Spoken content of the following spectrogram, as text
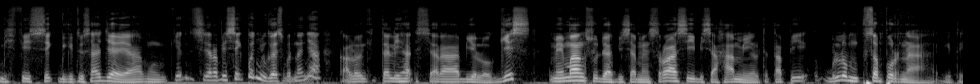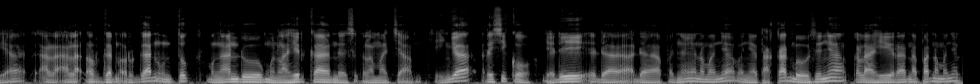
fisik begitu saja ya. Mungkin secara fisik pun juga sebenarnya kalau kita lihat secara biologis memang sudah bisa menstruasi bisa hamil tetapi belum sempurna gitu ya. Alat-alat organ-organ untuk mengandung melahirkan dan segala macam. Sehingga risiko. Jadi ada ada apa namanya menyatakan bahwasanya kelahiran apa namanya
